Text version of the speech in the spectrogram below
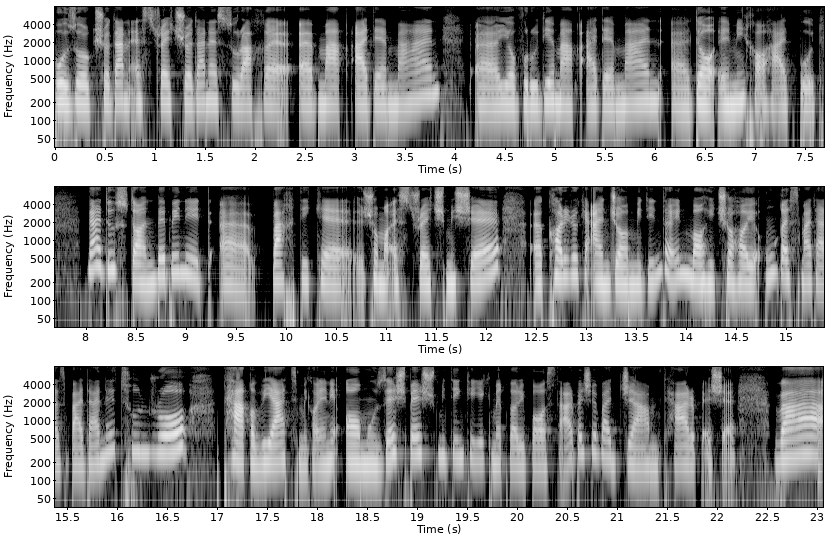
بزرگ شدن استرچ شدن سوراخ مقعد من یا ورودی مقعد من دائمی خواهد بود؟ نه دوستان ببینید وقتی که شما استرچ میشه کاری رو که انجام میدین دارین ماهیچه های اون قسمت از بدنتون رو تقویت می‌کنه یعنی آموزش بهش میدین که یک مقداری بازتر بشه و جمعتر بشه. و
